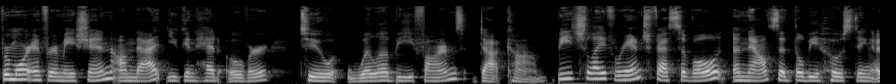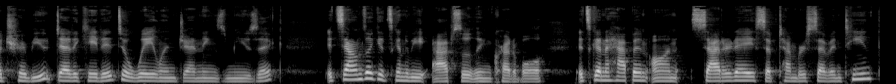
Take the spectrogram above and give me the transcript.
For more information on that, you can head over to willoughbyfarms.com. Beach Life Ranch Festival announced that they'll be hosting a tribute dedicated to Waylon Jennings' music. It sounds like it's going to be absolutely incredible. It's going to happen on Saturday, September 17th,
